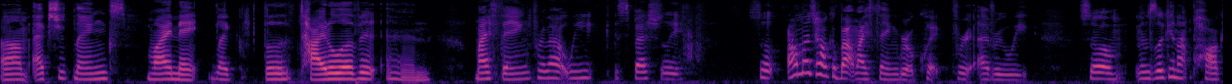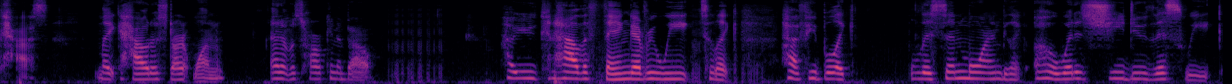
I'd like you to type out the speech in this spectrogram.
Um, extra things, my name, like the title of it, and my thing for that week, especially so I'm gonna talk about my thing real quick for every week. So I was looking at podcasts, like how to start one, and it was talking about how you can have a thing every week to like have people like listen more and be like, oh, what did she do this week?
